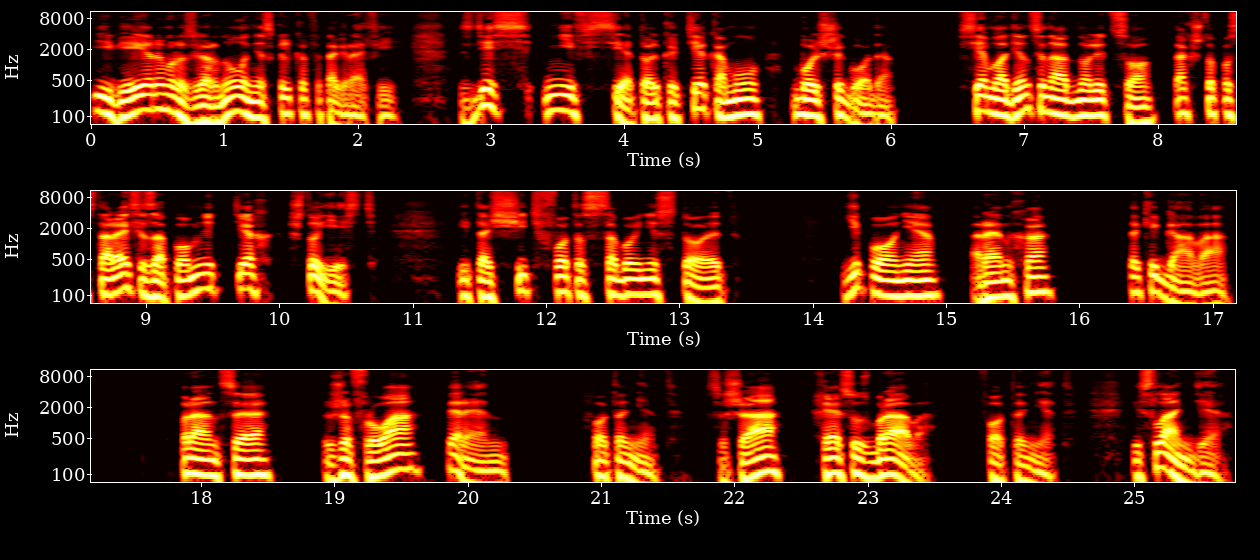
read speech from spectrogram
и веером развернула несколько фотографий. Здесь не все, только те, кому больше года. Все младенцы на одно лицо, так что постарайся запомнить тех, что есть. И тащить фото с собой не стоит. Япония, Ренха, Такигава. Франция, Жофруа, Перен. Фото нет. США Хесус Браво. Фото нет. Исландия.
